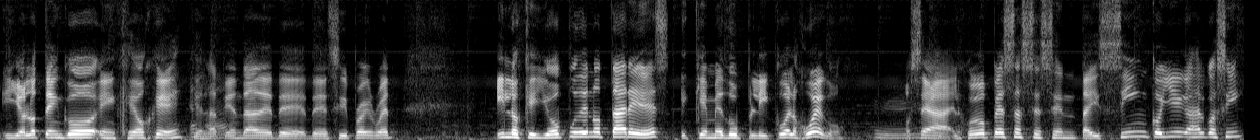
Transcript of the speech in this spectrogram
y yo lo tengo en GOG, que es la tienda de, de, de CD Projekt Red. Y lo que yo pude notar es que me duplicó el juego. O sea, el juego pesa 65 gigas, algo así.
